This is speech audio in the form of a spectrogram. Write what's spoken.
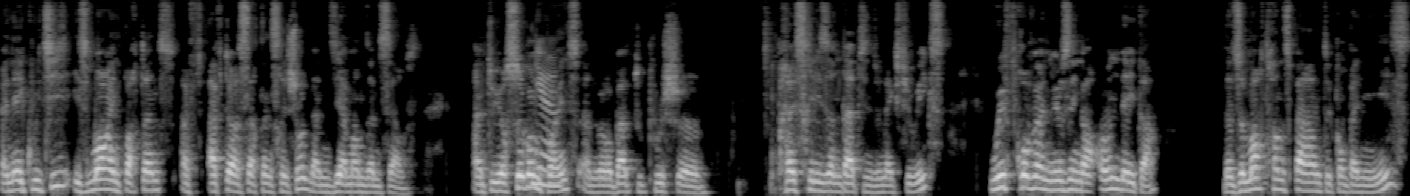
and equity is more important after a certain threshold than the amount themselves. And to your second yeah. point, and we're about to push a press release on that in the next few weeks, we've proven using our own data that the more transparent a company is,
